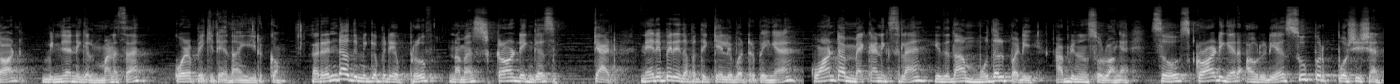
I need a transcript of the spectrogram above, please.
தாட் விஞ்ஞானிகள் மனசை குழப்பிக்கிட்டே தான் இருக்கும். ரெண்டாவது மிகப்பெரிய ப்ரூஃப் நம்ம ஸ்க்ராண்டிங்கஸ் கேட் நிறைய பேர் இதை பற்றி கேள்விப்பட்டிருப்பீங்க. குவாண்டம் மெக்கானிக்ஸில் இதுதான் முதல் படி அப்படின்னு சொல்லுவாங்க. ஸோ ஸ்க்ராடிங்கர் அவருடைய சூப்பர் பொசிஷன்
